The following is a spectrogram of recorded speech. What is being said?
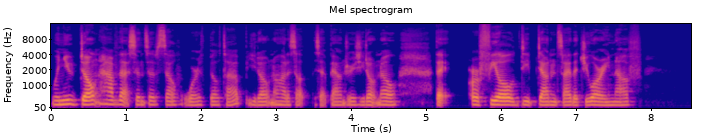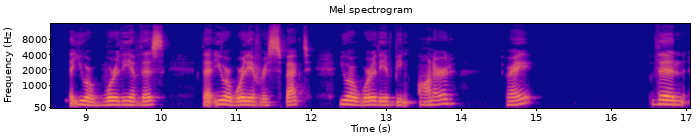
When you don't have that sense of self-worth built up you don't know how to set boundaries you don't know that or feel deep down inside that you are enough that you are worthy of this that you are worthy of respect you are worthy of being honored, right? Then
